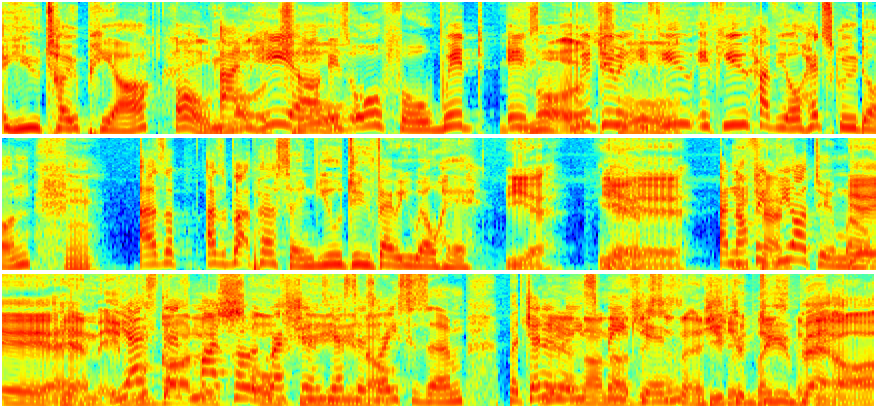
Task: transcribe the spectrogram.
utopia. Oh, not and at all. is awful. We're is Not we're doing if you if you have your head screwed on hmm. as a as a black person, you'll do very well here. Yeah. Yeah. Yeah. yeah, yeah. And I You think we are doing well. Yeah, yeah, yeah. Yeah. And yes, there's regardless of microaggressions. who Yes, there's know. racism. But generally Yeah, no, no, this speaking, isn't a You could do to be. better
